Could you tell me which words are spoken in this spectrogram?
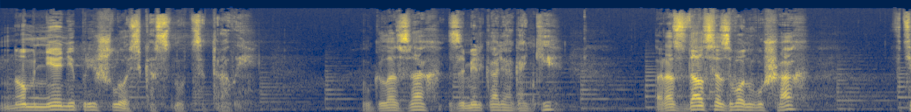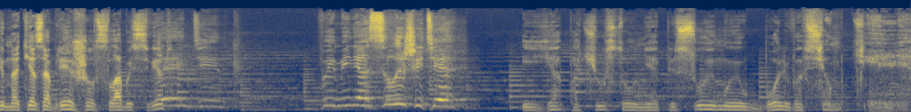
но мне не пришлось коснуться травы. В глазах замелькали огоньки, раздался звон в ушах, в темноте забрежил слабый свет. Эндинг, вы меня слышите? и я почувствовал неописуемую боль во всем теле.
